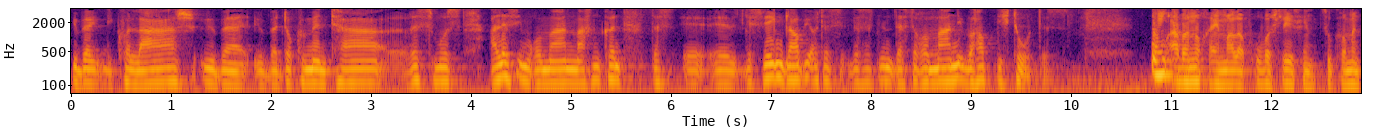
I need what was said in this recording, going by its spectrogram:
über die Collage, über, über Dokumentarismus alles im Roman machen können. Das, äh, äh, deswegen glaube ich auch, dass, dass, es, dass der Roman überhaupt nicht tot ist. Um aber noch einmal auf Oberschlesien zu kommen,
